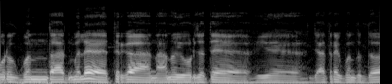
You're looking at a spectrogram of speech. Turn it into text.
ಊರಿಗೆ ಬಂದಾದಮೇಲೆ ತಿರ್ಗಾ ನಾನು ಇವ್ರ ಜೊತೆ ಈ ಜಾತ್ರೆಗೆ ಬಂದದ್ದು.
